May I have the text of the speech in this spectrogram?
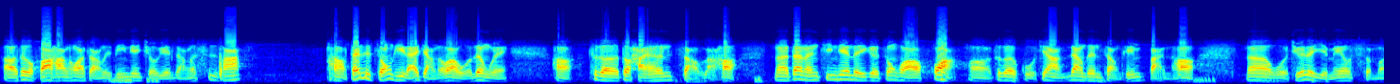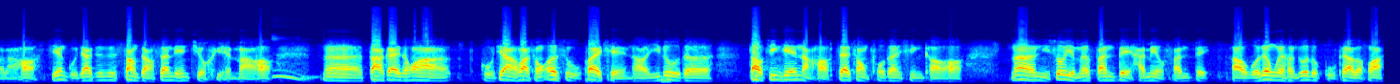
啊，这个华航的话涨了零点九元，涨了四趴，好，但是总体来讲的话，我认为。好，这个都还很早了哈。那当然，今天的一个中华化啊，这个股价亮灯涨停板哈。那我觉得也没有什么了哈。今天股价就是上涨三点九元嘛哈。那大概的话，股价的话从二十五块钱啊一路的到今天了哈，再创破断新高哈。那你说有没有翻倍？还没有翻倍啊。我认为很多的股票的话，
